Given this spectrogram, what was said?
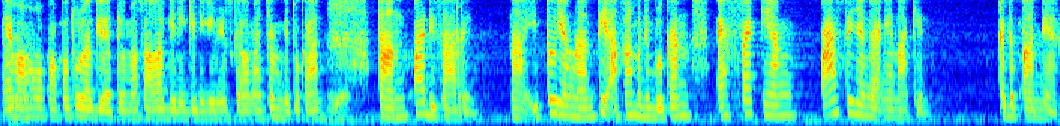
Eh Iya. mama papa tuh lagi ada masalah gini gini gini segala macam gitu kan. Iya. tanpa disaring. Nah itu yang nanti akan menimbulkan efek yang pastinya nggak ngenakin ke depannya.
